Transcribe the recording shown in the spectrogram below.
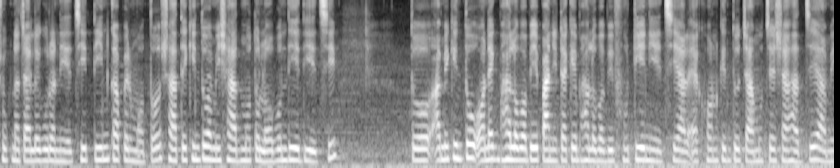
শুকনা চালের গুঁড়া নিয়েছি তিন কাপের মতো। সাথে কিন্তু আমি স্বাদ মতো লবণ দিয়ে দিয়েছি। তো আমি কিন্তু অনেক ভালোভাবে পানিটাকে ভালোভাবে ফুটিয়ে নিয়েছি আর এখন কিন্তু চামচের সাহায্যে আমি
